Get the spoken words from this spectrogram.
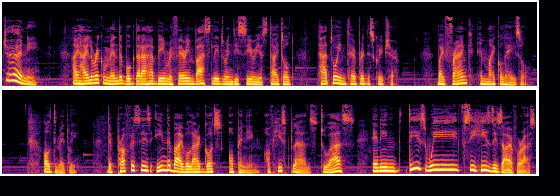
journey I highly recommend the book that I have been referring vastly during this series titled How to Interpret the Scripture by Frank and Michael Hasel. Ultimately, the prophecies in the Bible are God's opening of His plans to us, and in this we see His desire for us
